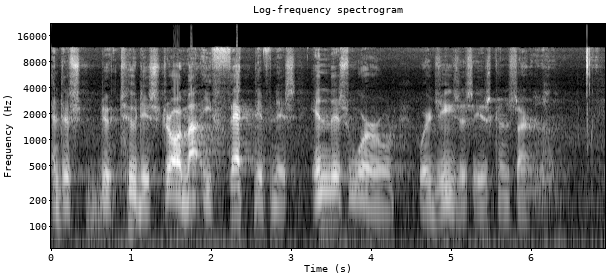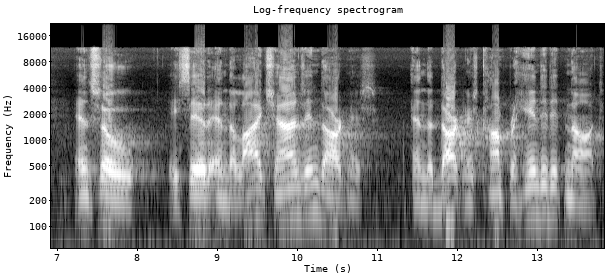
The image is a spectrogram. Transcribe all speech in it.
and to, to destroy my effectiveness in this world where Jesus is concerned. And so he said, And the light shines in darkness, and the darkness comprehended it not,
